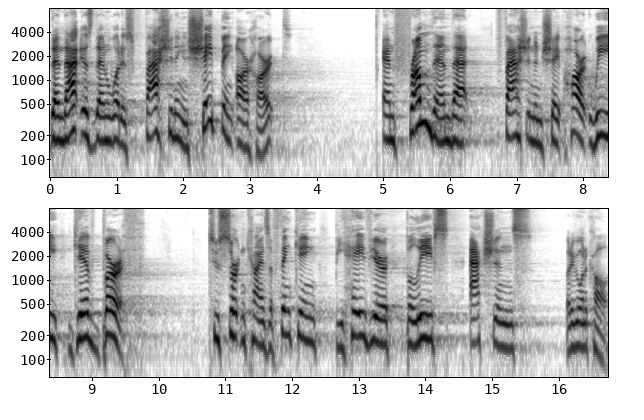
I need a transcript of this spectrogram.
then that is then what is fashioning and shaping our heart and from then, that fashioned and shaped heart, we give birth to certain kinds of thinking, behavior, beliefs, actions, whatever you want to call it.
